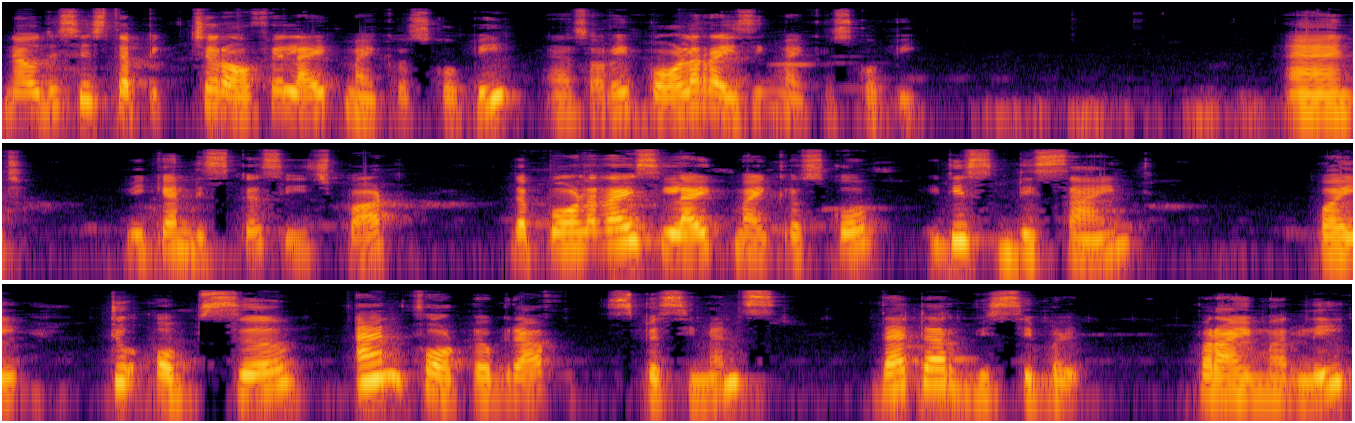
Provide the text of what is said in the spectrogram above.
Now this is the picture of a light microscopy, uh, sorry polarizing microscopy and we can discuss each part. The polarized light microscope, it is designed by to observe and photograph specimens that are visible primarily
